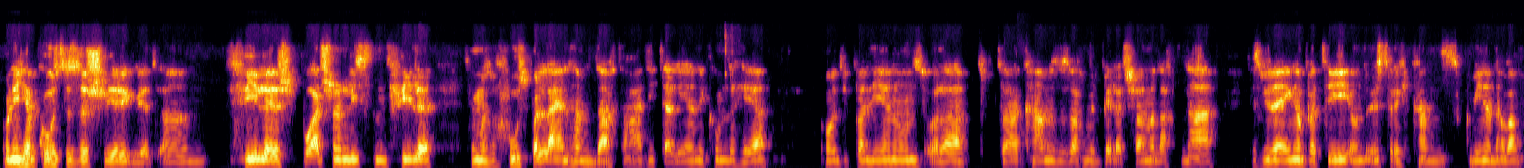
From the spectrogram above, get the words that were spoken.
Und ich habe gewusst, dass es schwierig wird. Ähm, viele Sportjournalisten, viele sagen wir so Fußballleien haben gedacht, ah, die Italiener, kommen daher und die panieren uns. Oder da kamen so Sachen mit Bellacciano, man dachte, na, das ist wieder eine enge Partie und Österreich kann es gewinnen. Aber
